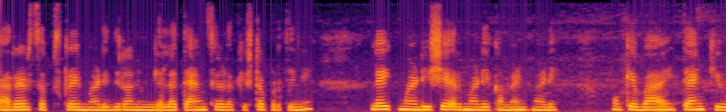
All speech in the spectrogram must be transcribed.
ಯಾರ್ಯಾರು ಸಬ್ಸ್ಕ್ರೈಬ್ ಮಾಡಿದ್ದೀರಾ, ನಿಮಗೆಲ್ಲ ಥ್ಯಾಂಕ್ಸ್ ಹೇಳೋಕ್ಕೆ ಇಷ್ಟಪಡ್ತೀನಿ. ಲೈಕ್ ಮಾಡಿ, ಶೇರ್ ಮಾಡಿ, ಕಮೆಂಟ್ ಮಾಡಿ. Okay, bye. Thank you.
